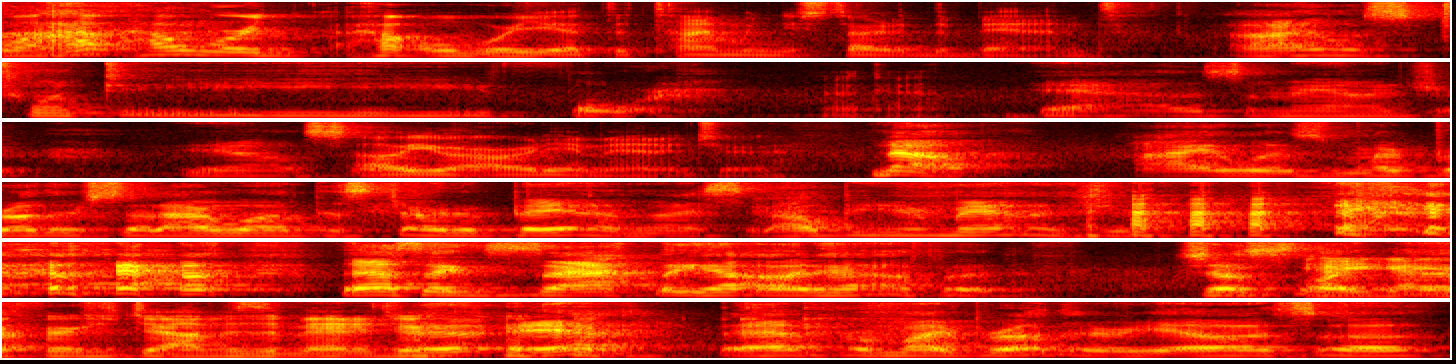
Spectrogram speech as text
Well, how, how were how old were you at the time when you started the band? I was 24. Okay. Yeah, I was a manager. You know, so. Oh, you were already a manager. No, I was. My brother said I wanted to start a band, and I said I'll be your manager. That's exactly how it happened. Just like you got that. your first job as a manager. yeah, yeah, for my brother. You know, so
